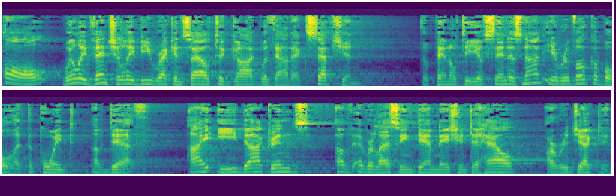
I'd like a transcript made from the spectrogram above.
all will eventually be reconciled to God without exception. The penalty of sin is not irrevocable at the point of death, i.e. doctrines of everlasting damnation to hell are rejected.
